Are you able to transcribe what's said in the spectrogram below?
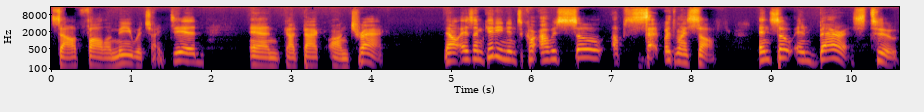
south, follow me, which I did, and got back on track. Now, as I'm getting into car, I was so upset with myself and so embarrassed too.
